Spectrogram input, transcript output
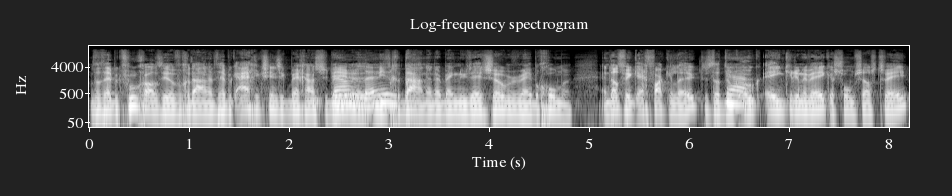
Want dat heb ik vroeger altijd heel veel gedaan. En dat heb ik eigenlijk sinds ik ben gaan studeren niet gedaan. En daar ben ik nu deze zomer weer mee begonnen. En dat vind ik echt fucking leuk. Dus dat doe Ja. ik ook één keer in de week en soms zelfs twee.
